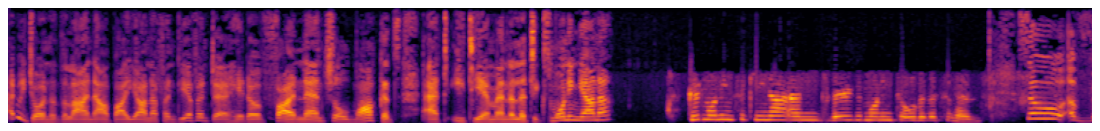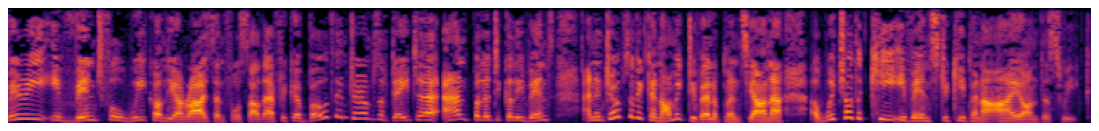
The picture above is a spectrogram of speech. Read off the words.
And we joined on the line now by Jana van Deventer, Head of Financial Markets at ETM Analytics. Morning, Jana. Good morning, Sakina, and very good morning to all the listeners. So, a very eventful week on the horizon for South Africa, both in terms of data and political events, and in terms of economic developments. Jana, uh, which are the key events to keep an eye on this week?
